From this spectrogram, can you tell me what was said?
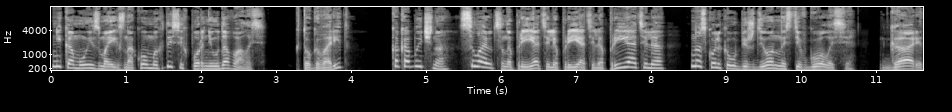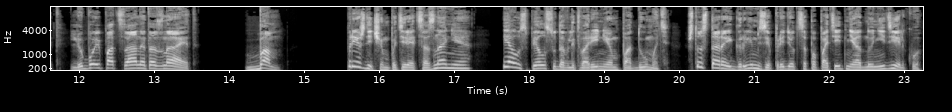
никому из моих знакомых до сих пор не удавалось. Кто говорит? Как обычно, ссылаются на приятеля, приятеля, приятеля, но сколько убежденности в голосе. Гарит, любой пацан это знает. Бам! Прежде чем потерять сознание, я успел с удовлетворением подумать, что старой Грымзе придется попотеть не одну недельку,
